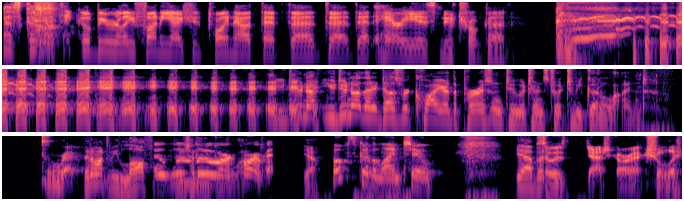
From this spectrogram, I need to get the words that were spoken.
That's because I think it would be really funny. I should point out that that that, that Harry is neutral good. You do know you do know that it does require the person to attunes to it to be good aligned. right. They don't have to be lawful. So they just have to be Lulu or aligned. Yeah, Hope's good aligned too. Yeah, but so is Gashkar actually.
